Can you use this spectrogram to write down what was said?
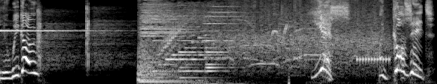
here we go. Yes! I got it!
